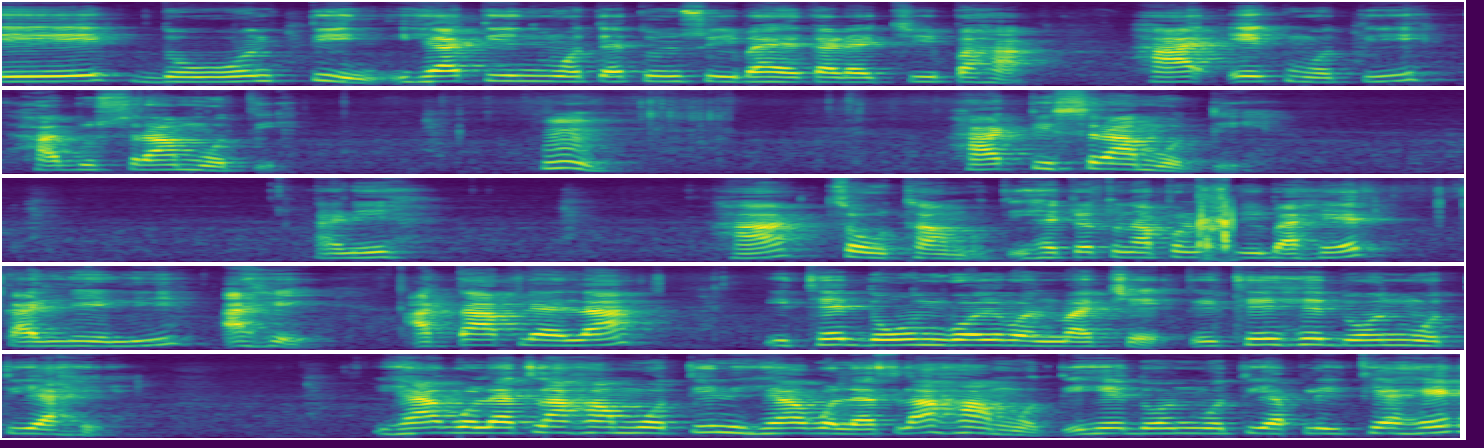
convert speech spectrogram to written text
एक दोन तीन. ह्या तीन मोत्यातून सुई बाहेर काढायची. पहा हा एक मोती हा दुसरा मोती. हं. हा तिसरा मोती. आणि हा चौथा मोती. ह्याच्यातून आपण सुई बाहेर काढलेली आहे. आता आपल्याला इथे दोन गोल बनवायचे इथे हे दोन मोती आहे. ह्या गोलातला हा मोती आणि ह्या गोलातला हा मोती. हे दोन मोती आपले इथे आहे.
